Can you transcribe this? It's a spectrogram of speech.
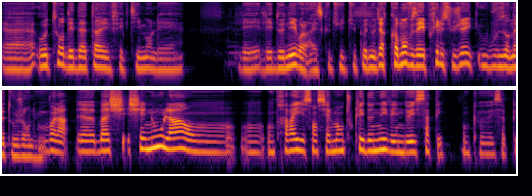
euh, autour des data effectivement les, les, données. Voilà. Est-ce que tu, peux nous dire comment vous avez pris le sujet et où vous en êtes aujourd'hui? Voilà. Euh, bah, chez, nous, là, on, travaille essentiellement, toutes les données viennent de SAP. Donc euh, SAP,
